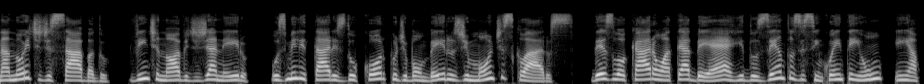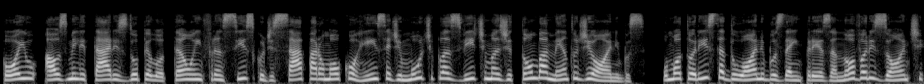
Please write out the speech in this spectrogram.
Na noite de sábado, 29 de janeiro, os militares do Corpo de Bombeiros de Montes Claros deslocaram até a BR-251, em apoio aos militares do pelotão em Francisco de Sá para uma ocorrência de múltiplas vítimas de tombamento de ônibus. O motorista do ônibus da empresa Novo Horizonte,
